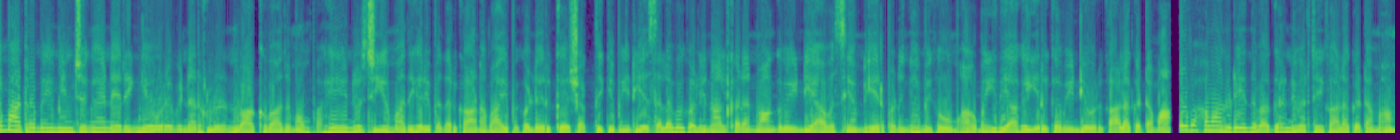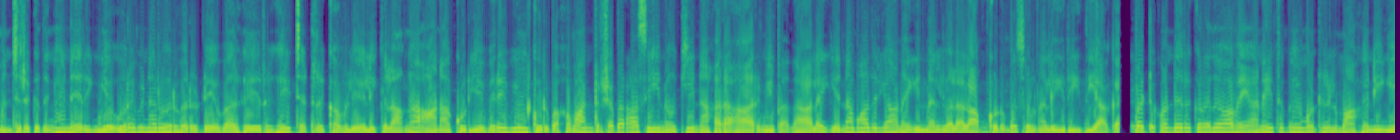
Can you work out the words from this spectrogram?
ஏமாற்றமே மிஞ்சுங்க. நெருங்கிய உறவினர்களுடன் வாக்குவாதமும் பகையுணர்ச்சியும் அதிகரிப்பதற்கான வாய்ப்புகள் இருக்கு. சக்திக்கு மீறிய செலவுகளினால் கடன் வாங்க வேண்டிய அவசியம் ஏற்படுங்க. மிகவும் அமைதியாக இருக்க வேண்டிய ஒரு காலகட்டம் குரு பகவானுடைய இந்த வக்ர நிவர்த்தி காலகட்டம் அமைஞ்சிருக்குதுங்க. நெருங்கிய உறவினர் ஒருவருடைய வருகை சற்று கவலை அளிக்கலாங்க. ஆனா கூடிய விரைவில் குரு பகவான் ரிஷபராசியை நோக்கி நகர ஆரம்பிப்பதால என்ன மாதிரியான இன்னல்கள் எல்லாம் குடும்ப சூழ்நிலை ரீதியாக ஏற்பட்டு கொண்டிருக்கிறதோ அவை அனைத்துமே முற்றிலுமாக நீங்கி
